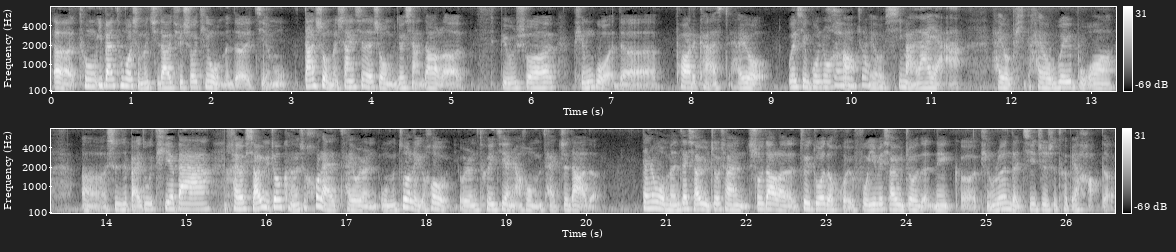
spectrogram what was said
呃通一般通过什么渠道去收听我们的节目？当时我们上线的时候，我们就想到了，比如说苹果的 Podcast，还有微信公众号还有喜马拉雅，还有皮还有微博，呃，甚至百度贴吧，还有小宇宙，可能是后来才有人我们做了以后有人推荐，然后我们才知道的。但是我们在小宇宙上收到了最多的回复，因为小宇宙的那个评论的机制是特别好的。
